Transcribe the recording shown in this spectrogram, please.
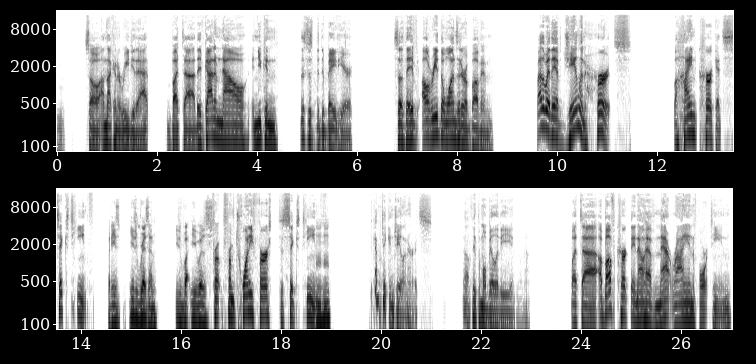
Mm. So I'm not going to read you that, but uh, they've got him now, and you can. This is the debate here. So they've. I'll read the ones that are above him. By the way, they have Jalen Hurts behind Kirk at 16th But he's he's risen. He's what he was. from from 21st to 16th. Mhm. I think I'm taking Jalen Hurts. I'll take the mobility and whatnot. But uh, above Kirk, they now have Matt Ryan 14,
